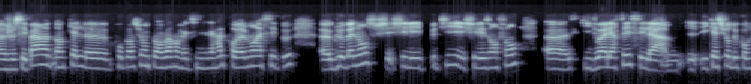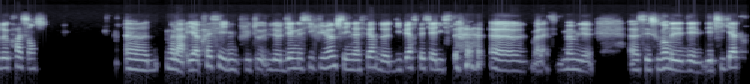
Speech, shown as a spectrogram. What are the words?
Euh, je ne sais pas dans quelle euh, proportion on peut en voir en médecine générale, probablement assez peu. globalement, chez, les petits et chez les enfants, ce qui doit alerter, c'est les cassures de courbe de croissance. voilà. Et après, c'est plutôt le diagnostic lui-même, c'est une affaire d'hyperspécialistes. voilà. Même c'est souvent des, psychiatres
